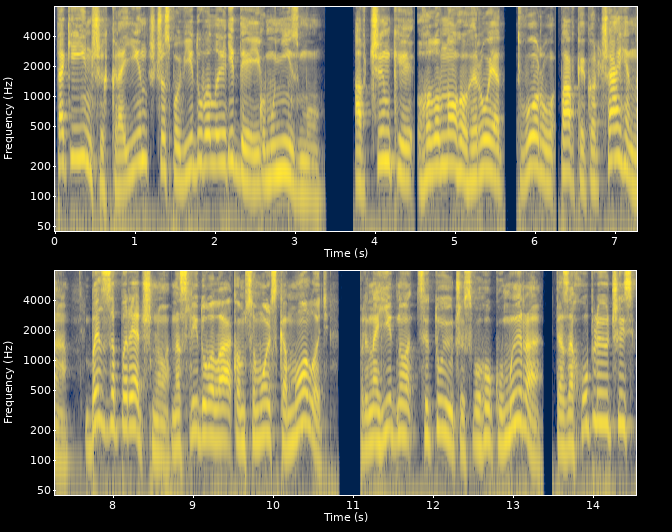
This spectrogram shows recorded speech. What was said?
так і інших країн, що сповідували ідеї комунізму. А вчинки головного героя твору Павки Корчагіна беззаперечно наслідувала комсомольська молодь, принагідно цитуючи свого кумира та захоплюючись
